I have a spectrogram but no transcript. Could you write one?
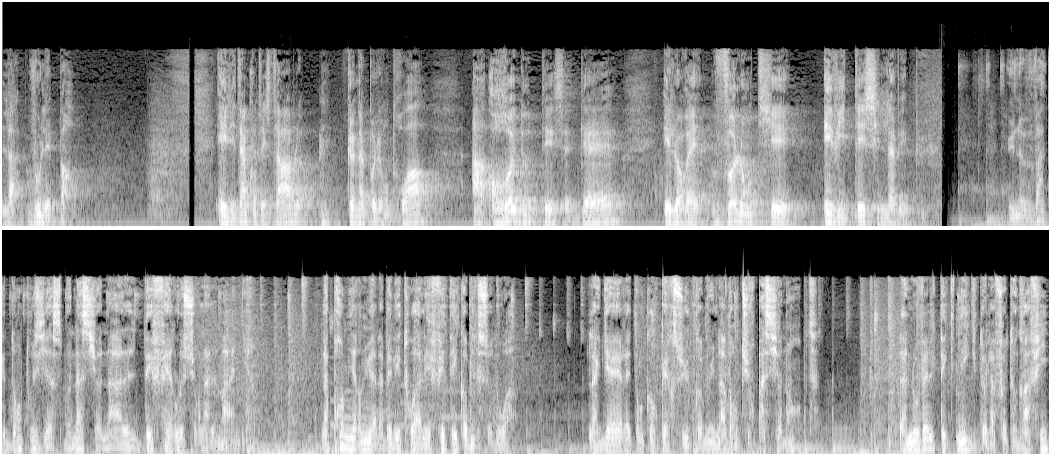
la voulait pas. Et il est incontestable que Napoléon III a redouté cette guerre et l'aurait volontiers évité s'il l'avait pu. Une vague d'enthousiasme national déferle sur l'Allemagne. La première nuit à la Belle Étoile est fêtée comme il se doit. La guerre est encore perçue comme une aventure passionnante. La nouvelle technique de la photographie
